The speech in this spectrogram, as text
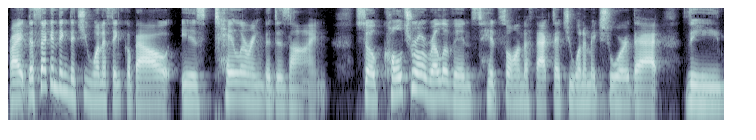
right the second thing that you want to think about is tailoring the design so cultural relevance hits on the fact that you want to make sure that the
